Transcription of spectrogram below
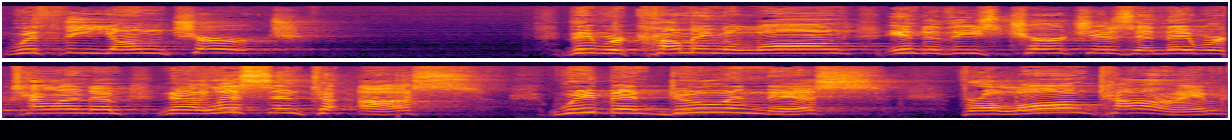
with the young church. They were coming along into these churches and they were telling them, now listen to us. We've been doing this for a long time,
